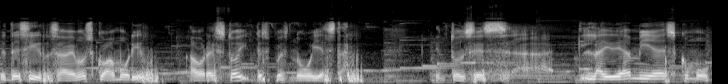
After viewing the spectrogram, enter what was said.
Es decir, sabemos que va a morir, ahora estoy, después no voy a estar. Entonces, la idea mía es como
